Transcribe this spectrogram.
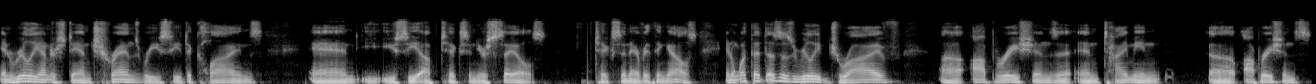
and really understand trends where you see declines and you, you see upticks in your sales, upticks in everything else. And what that does is really drive uh, operations and, and timing, uh, operations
